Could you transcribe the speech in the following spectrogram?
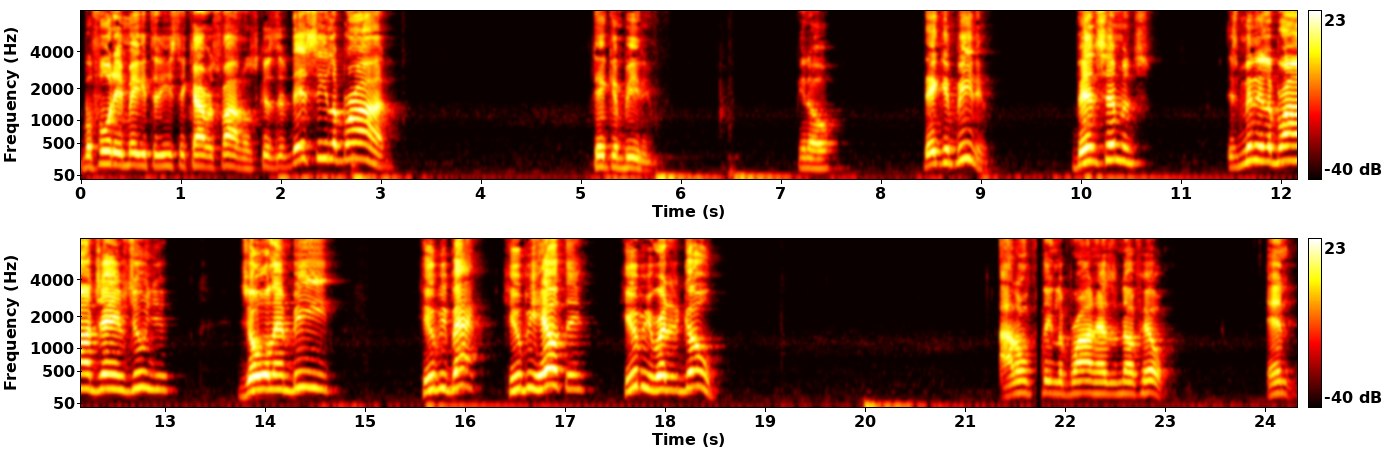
before they make it to the Eastern Conference Finals. Because if they see LeBron, they can beat him. You know, they can beat him. Ben Simmons is mini LeBron James Jr. Joel Embiid, he'll be back. He'll be healthy. He'll be ready to go. I don't think LeBron has enough help. And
